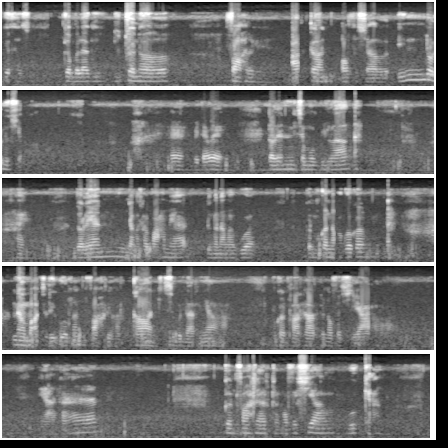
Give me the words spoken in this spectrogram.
guys. Kembali lagi di channel Fahri Arkan Official Indonesia. Eh btw kalian semua bilang eh hai kalian jangan salah paham ya dengan nama gua. Kan bukan nama gua kan eh, nama asli gua kan Fahri Arkan sebenarnya bukan Fahri Arkan Official. Ya kan bukan Fahri Arkan official bukan.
